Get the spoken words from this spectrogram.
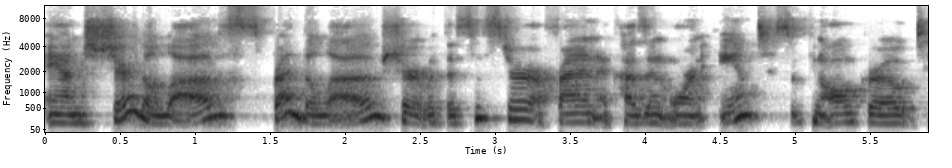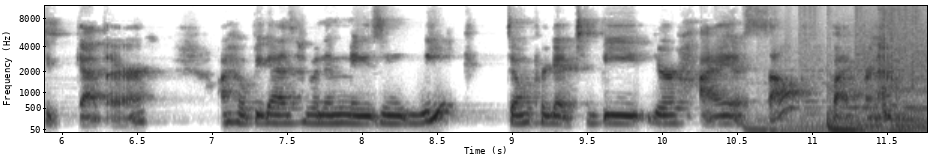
and share the love, spread the love, share it with a sister, a friend, a cousin, or an aunt so we can all grow together. I hope you guys have an amazing week. Don't forget to be your highest self. Bye for now.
